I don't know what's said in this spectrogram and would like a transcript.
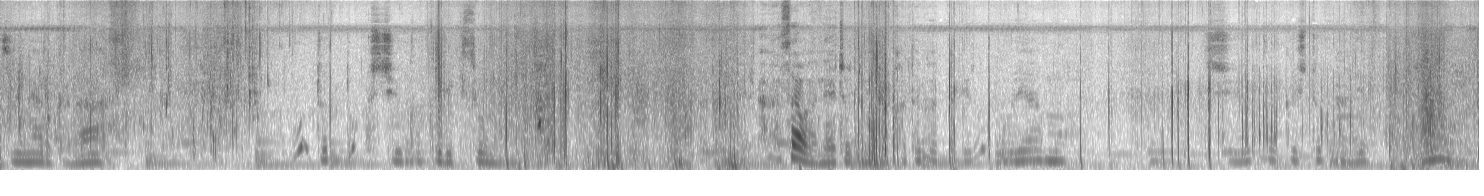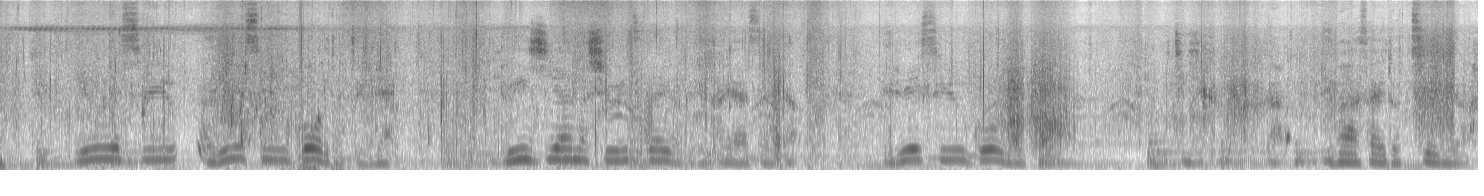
じになるかなちょっと収穫できそうな。の朝はねちょっとまだ硬かったけどこれはもう収穫しとくかね。この USU, LSU ゴールドというねルイジアナ州立大学で開発された LSU ゴールドというイチジクがリバーサイド2には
